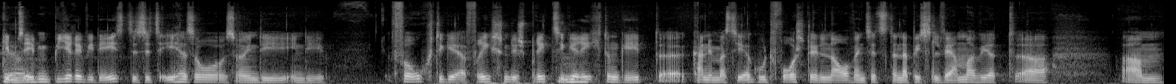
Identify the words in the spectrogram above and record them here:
gibt es Ja. eben Biere wie das, das jetzt eher so, so in, die, in die fruchtige, erfrischende, spritzige Richtung geht, äh, kann ich mir sehr gut vorstellen, auch wenn es jetzt dann ein bisschen wärmer wird. Äh, ähm,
